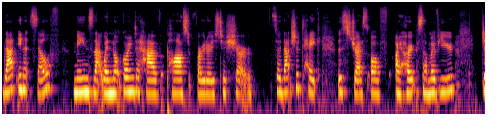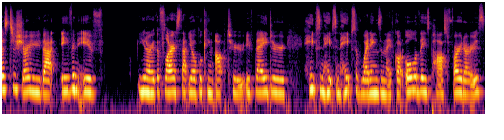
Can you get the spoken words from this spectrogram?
That in itself means that we're not going to have past photos to show. So that should take the stress off, I hope, some of you, just to show you that even if, you know, the florist that you're looking up to, if they do heaps and heaps and heaps of weddings and they've got all of these past photos,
